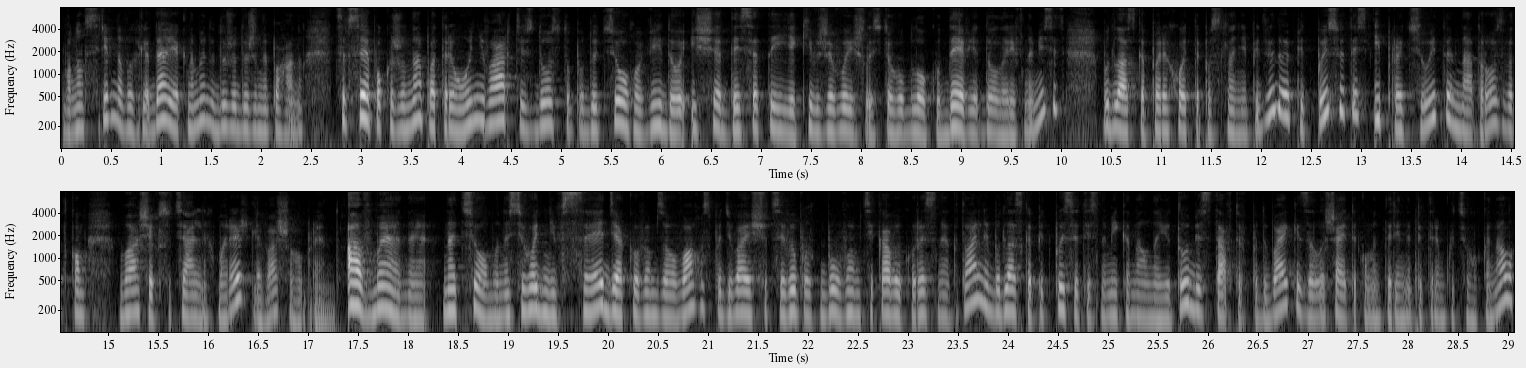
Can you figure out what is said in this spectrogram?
Воно все рівно виглядає, як на мене, дуже-дуже непогано. Це все я покажу на Патреоні. Вартість доступу до цього відео і ще 10, які вже вийшли з цього блоку, 9 доларів на місяць. Будь ласка, переходьте посилання під відео, підписуйтесь і працюйте над розвитком ваших соціальних мереж для вашого бренду. А в мене на цьому на сьогодні все. Дякую вам за увагу. Сподіваюся, що цей випуск був вам цікавий, корисний, актуальний. Будь ласка, підписуйтесь на мій канал на Ютубі, ставте вподобайки, залишайте коментарі на підтримку цього каналу.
